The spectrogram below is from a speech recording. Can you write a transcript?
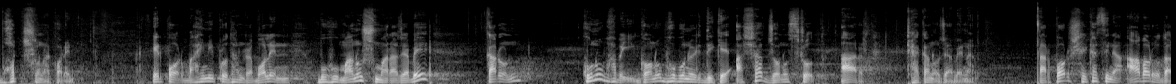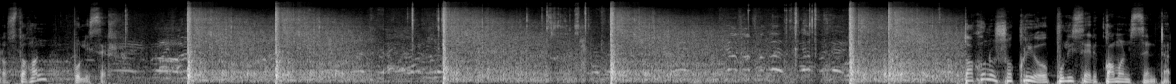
ভৎসনা করেন। এরপর বাহিনী প্রধানরা বলেন, বহু মানুষ মারা যাবে, কারণ কোনোভাবেই গণভবনের দিকে আসা জনস্রোত আর ঠেকানো যাবে না। তারপর শেখ হাসিনা আবারও দ্বারস্থ হন পুলিশের। তখনও সক্রিয় পুলিশের কমান্ড সেন্টার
